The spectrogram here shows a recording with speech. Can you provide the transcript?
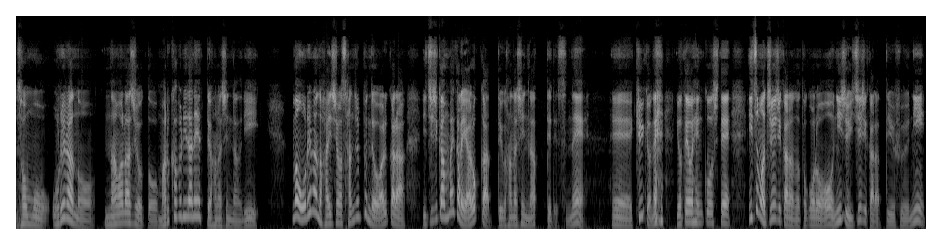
そう、もう、俺らの生ラジオと丸かぶりだねっていう話になり、まあ、俺らの配信は30分で終わるから、1時間前からやろっかっていう話になってですね、えー急遽ね、予定を変更して、いつもは10時からのところを21時からっていう風に、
